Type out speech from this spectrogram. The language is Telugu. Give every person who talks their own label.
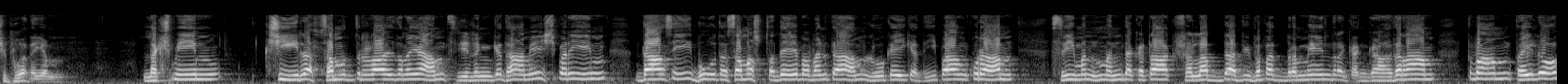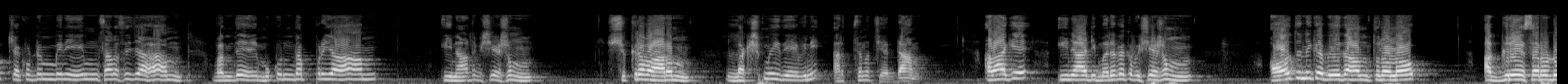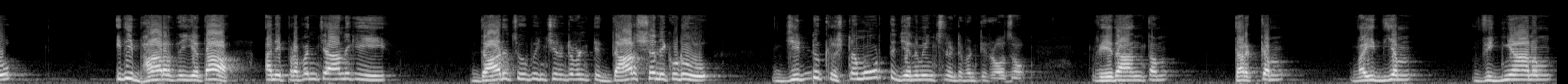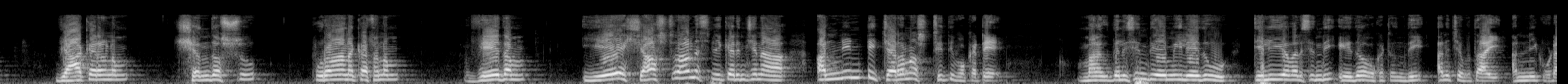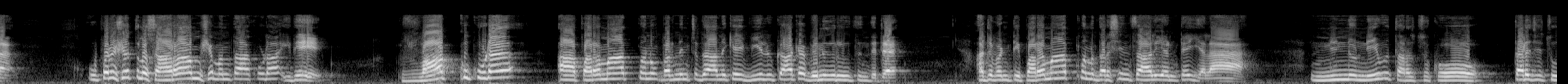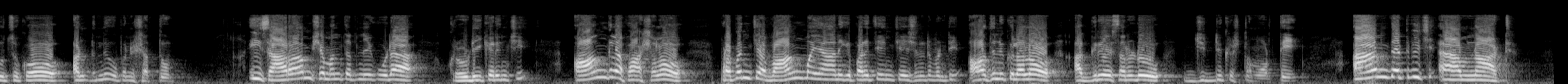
Speaker 1: శుభోదయం. లక్ష్మీం క్షీర సముద్రరాజతనయాం శ్రీరంగధామేశ్వరీం దాసీభూత సమస్తదేవ వనితాం లోకైక దీపాంకురాం శ్రీమన్మందకటాక్షలబ్ధ విభవద్ బ్రహ్మేంద్ర గంగాధరాం త్వాం త్రైలోక్య కుటుంబినీం సరసిజాం వందే ముకుంద ప్రియాం ఈనాటి విశేషం. శుక్రవారం లక్ష్మీదేవిని అర్చన చేద్దాం. అలాగే ఈనాటి మరొక విశేషం. ఆధునిక వేదాంతులలో అగ్రేసరుడు. ఇది భారతీయత అని ప్రపంచానికి దారి చూపించినటువంటి దార్శనికుడు జిడ్డు కృష్ణమూర్తి జన్మించినటువంటి రోజు. వేదాంతం తర్కం వైద్యం విజ్ఞానం వ్యాకరణం ఛందస్సు పురాణ కథనం వేదం ఏ శాస్త్రాన్ని స్వీకరించినా అన్నింటి చరమ స్థితి ఒకటే. మనకు తెలిసింది ఏమీ లేదు తెలియవలసింది ఏదో ఒకటి ఉంది అని చెబుతాయి అన్నీ కూడా. ఉపనిషత్తుల సారాంశమంతా కూడా ఇదే. వాక్కు కూడా ఆ పరమాత్మను వర్ణించడానికే వీలు కాక వెనుదిరుగుతుందిట. అటువంటి పరమాత్మను దర్శించాలి అంటే ఎలా? నిన్ను నీవు తరచుకో తరచి చూచుకో అంటుంది ఉపనిషత్తు. ఈ సారాంశమంతటినీ కూడా క్రోడీకరించి ఆంగ్ల భాషలో ప్రపంచ వాంగ్మయానికి పరిచయం చేసినటువంటి ఆధునికులలో అగ్రేసరుడు Jiddu Krishnamurti. I am that which I am not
